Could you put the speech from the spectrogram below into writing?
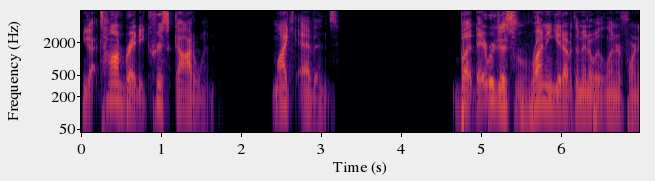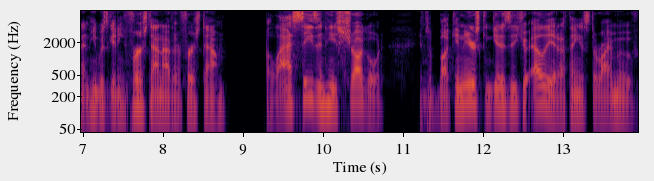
You got Tom Brady, Chris Godwin, Mike Evans. But they were just running it up the middle with Leonard Fournette, and he was getting first down after first down. But last season, he struggled. If the Buccaneers can get Ezekiel Elliott, I think it's the right move.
